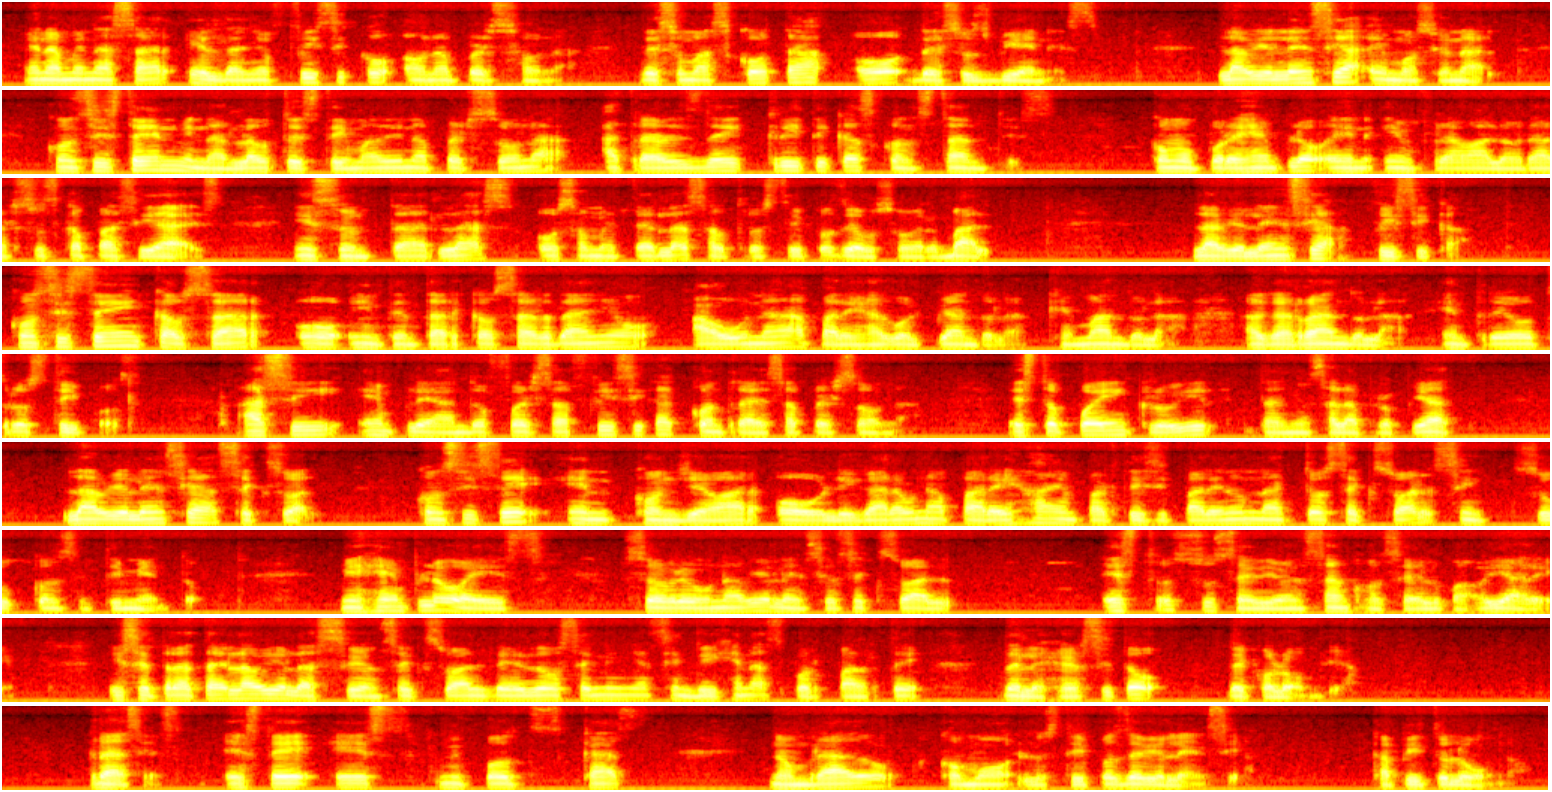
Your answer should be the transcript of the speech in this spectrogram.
en amenazar el daño físico a una persona, de su mascota o de sus bienes. La violencia emocional consiste en minar la autoestima de una persona a través de críticas constantes, como por ejemplo en infravalorar sus capacidades, insultarlas o someterlas a otros tipos de abuso verbal. La violencia física consiste en causar o intentar causar daño a una pareja golpeándola, quemándola, agarrándola, entre otros tipos, así empleando fuerza física contra esa persona. Esto puede incluir daños a la propiedad. La violencia sexual consiste en conllevar o obligar a una pareja en participar en un acto sexual sin su consentimiento. Mi ejemplo es sobre una violencia sexual esto sucedió en San José del Guaviare y se trata de la violación sexual de doce niñas indígenas por parte del Ejército de Colombia. Gracias. Este es mi podcast nombrado como Los tipos de violencia, capítulo 1.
